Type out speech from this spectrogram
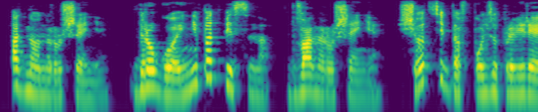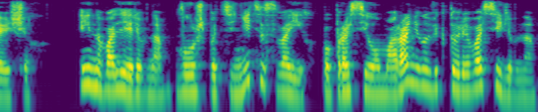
– одно нарушение. Другое не подписано – два нарушения. Счет всегда в пользу проверяющих. «Инна Валерьевна, вы уж подтяните своих», – попросила Маранину Виктория Васильевна,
